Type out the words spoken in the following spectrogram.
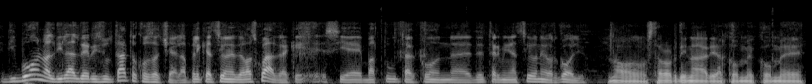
Di buono, al di là del risultato, cosa c'è? L'applicazione della squadra che si è battuta con eh, determinazione e orgoglio. No, straordinaria come, come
